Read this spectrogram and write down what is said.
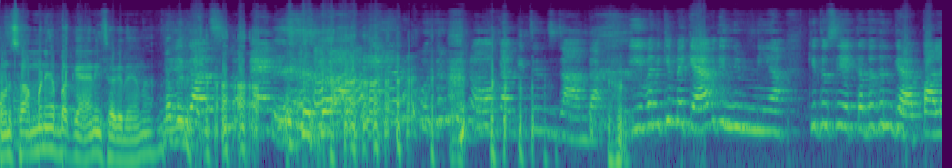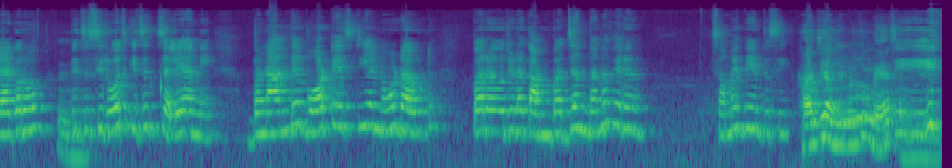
ਹੁਣ ਸਾਹਮਣੇ ਆਪਾਂ ਕਹਿ ਨਹੀਂ ਸਕਦੇ ਹਨਾ। ਮੇਰੀ ਗੱਲ ਸੁਣੋ ਮੈਂ ਕਿਚਨ ਚ ਬਾਹਰ ਇਹਨਾਂ ਨੂੰ ਖੁਦ ਨੂੰ ਸ਼ੌਕ ਆ ਕਿਚਨ ਚ ਜਾਣ ਦਾ। ਈਵਨ ਕਿ ਮੈਂ ਕਹਿ ਵੀ ਦਿੰਦੀ ਹੁੰਦੀ ਆ ਕਿ ਤੁਸੀਂ ਇੱਕ ਅੱਧਾ ਦਿਨ ਗੈਪ ਪਾ ਲਿਆ ਕਰੋ ਵੀ ਤੁਸੀਂ ਰੋਜ਼ ਕਿਚਨ ਚਲੇ ਆਨੇ ਬਣਾਉਂਦੇ ਬਹੁਤ ਟੇਸਟੀ ਆ ਨੋ ਡਾਊਟ ਪਰ ਉਹ ਜਿਹੜਾ ਕੰਮ ਵੱਜ ਜਾਂਦਾ ਨਾ ਫਿਰ ਸਮਝਦੇ ਆ ਤੁਸੀਂ? ਹਾਂਜੀ ਹਾਂਜੀ ਬਿਲਕੁਲ ਮੈਂ ਜੀ।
